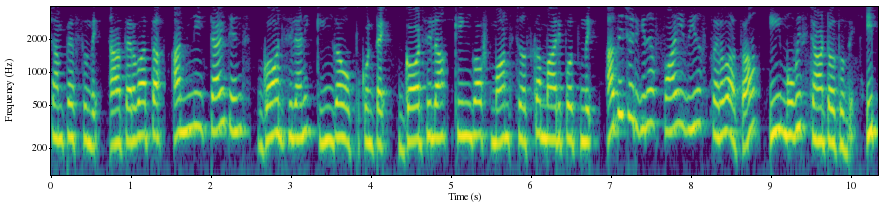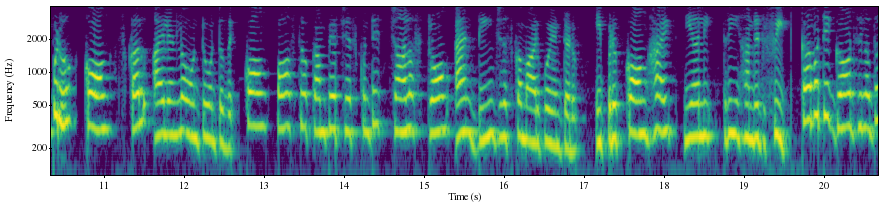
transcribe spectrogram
చంపేస్తుంది. ఆ తర్వాత అన్ని టైటన్స్ గాడ్జిలాని కింగ్గా ఒప్పుకుంటాయి. గాడ్జిలా కింగ్ ఆఫ్ మాన్స్టర్స్గా మారిపోతుంది. అది జరిగిన ఫైవ్ ఇయర్స్ తర్వాత ఈ మూవీ స్టార్ట్ అవుతుంది. ఇప్పుడు కాంగ్ స్కల్ ఐలాండ్లో ఉంటూ ఉంటుంది. కాంగ్ పాస్తో కంపేర్ చేసుకుంటే చాలా స్ట్రాంగ్ అండ్ డేంజరస్గా మారిపోయి ఉంటాడు. ఇప్పుడు Kong height nearly three hundred feet కాబట్టి గాడ్జిలాతో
